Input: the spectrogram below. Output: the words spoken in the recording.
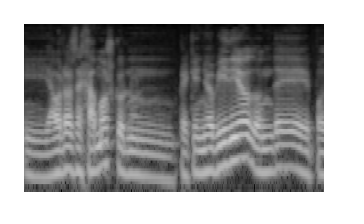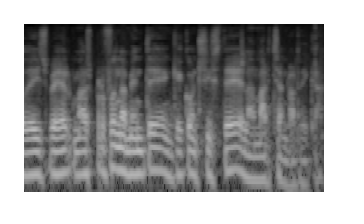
y ahora os dejamos con un pequeño vídeo donde podéis ver más profundamente en qué consiste la marcha nórdica.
